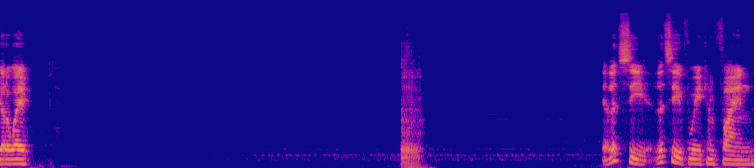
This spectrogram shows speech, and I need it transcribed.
Got away. Yeah, let's see. Let's see if we can find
